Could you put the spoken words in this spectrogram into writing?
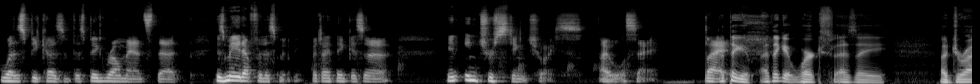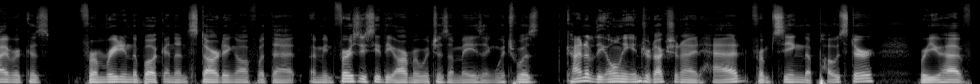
was because of this big romance that is made up for this movie, which I think is a an interesting choice, I will say. But I think it, I think it works as a a driver because from reading the book and then starting off with that, I mean, first you see the armor, which is amazing, which was kind of the only introduction I'd had from seeing the poster where you have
